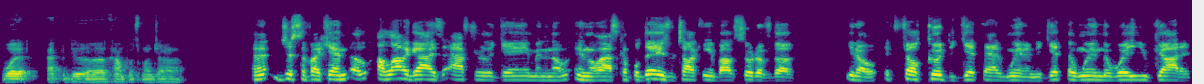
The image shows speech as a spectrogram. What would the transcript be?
what I have to do to accomplish my job. And just if I can, a, a, lot of guys after the game and in the in the last couple days were talking about sort of the, you know, it felt good to get that win and to get the win the way you got it.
